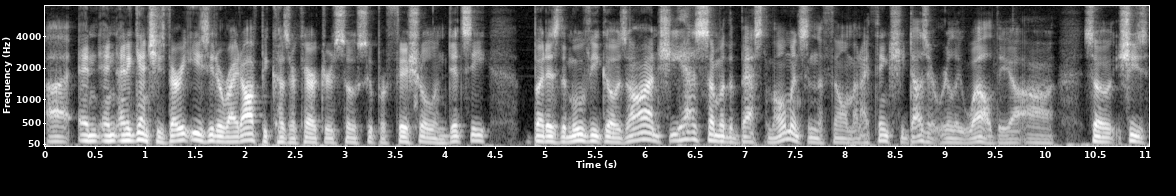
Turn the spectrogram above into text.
Uh, and, and and again, she's very easy to write off because her character is so superficial and ditzy but as the movie goes on, she has some of the best moments in the film, and I think she does it really well. The uh, so she's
